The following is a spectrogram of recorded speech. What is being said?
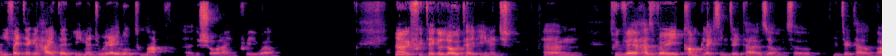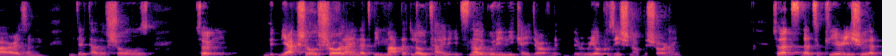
And if I take a high tide image, we're able to map uh, the shoreline pretty well. Now, if we take a low tide image, um, Truc Vert has very complex intertidal zones, so intertidal bars and intertidal shoals. So the, the, actual shoreline that's been mapped at low tide, it's not a good indicator of the, the real position of the shoreline. So that's, that's a clear issue that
